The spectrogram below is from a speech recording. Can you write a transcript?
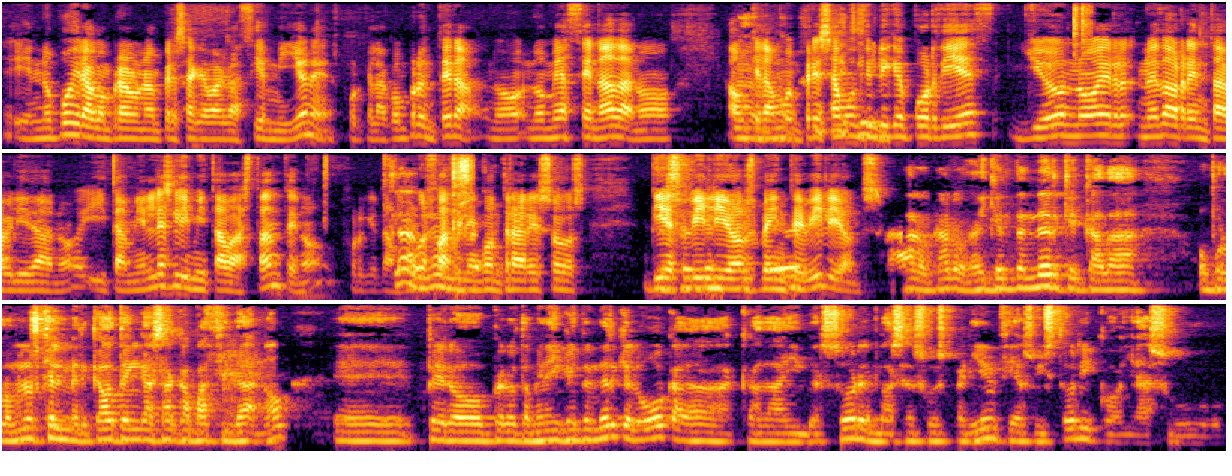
y no puedo ir a comprar una empresa que valga 100 millones, porque la compro entera, no, no me hace nada, no. Aunque la empresa multiplique por 10, yo no he, no he, dado rentabilidad, ¿no? Y también les limita bastante, ¿no? Porque tampoco es fácil encontrar esos 10 billions, 20 billions. Claro, claro, hay que entender que cada, o por lo menos que el mercado tenga esa capacidad, ¿no? Eh, pero, pero también hay que entender que luego cada, cada inversor, en base a su experiencia, a su histórico y a, su,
